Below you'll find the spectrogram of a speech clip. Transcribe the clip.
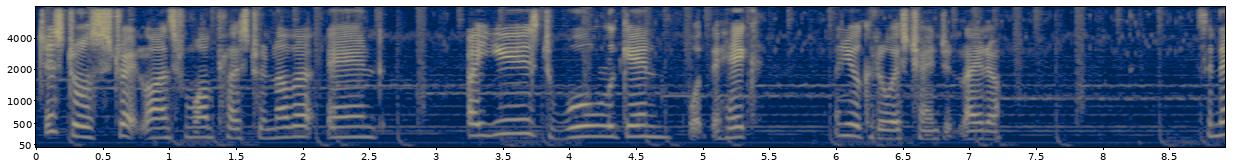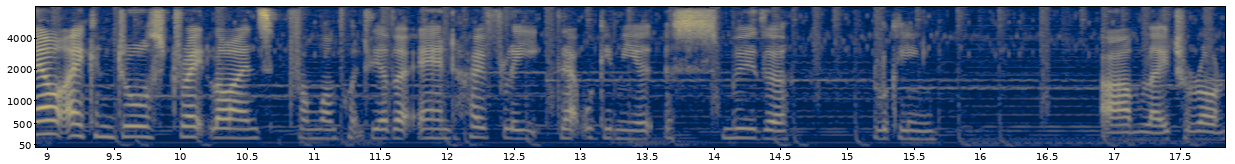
just draws straight lines from one place to another and I used wool again, what the heck, and you could always change it later. So now I can draw straight lines from one point to the other and hopefully that will give me a, a smoother looking arm later on.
